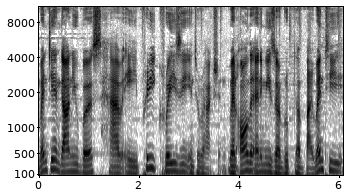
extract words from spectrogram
Venti and Ganyu bursts have a pretty crazy interaction. When all the enemies are grouped up by Venti,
